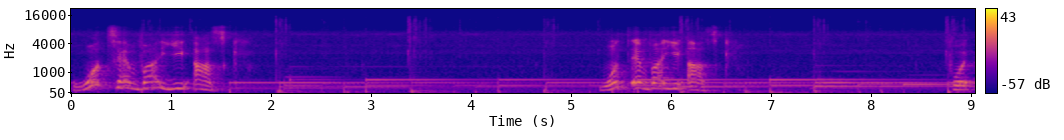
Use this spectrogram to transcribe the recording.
whatever ye ask, whatever ye ask for,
